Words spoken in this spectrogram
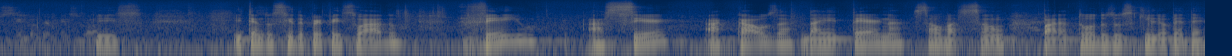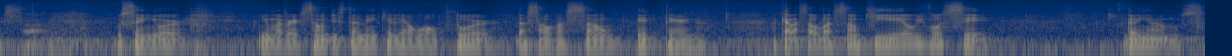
Sido aperfeiçoado. Isso. E tendo sido aperfeiçoado, veio a ser a causa da eterna salvação para todos os que lhe obedecem. O Senhor, em uma versão, diz também que Ele é o autor da salvação eterna. Aquela salvação que eu e você ganhamos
